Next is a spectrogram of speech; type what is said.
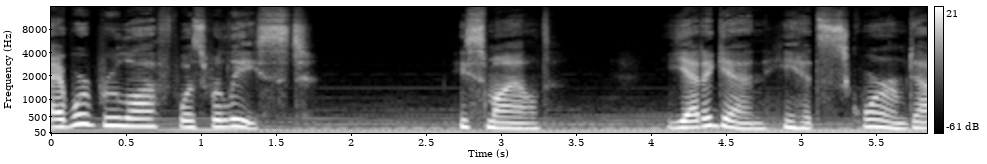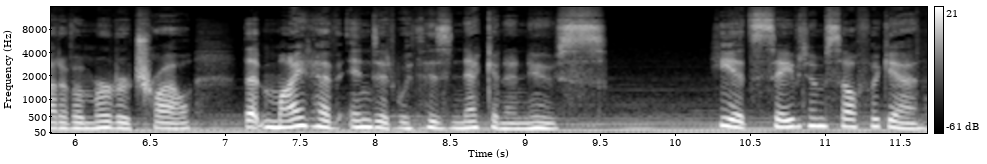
Edward Rulloff was released. He smiled. Yet again, he had squirmed out of a murder trial that might have ended with his neck in a noose. He had saved himself again.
